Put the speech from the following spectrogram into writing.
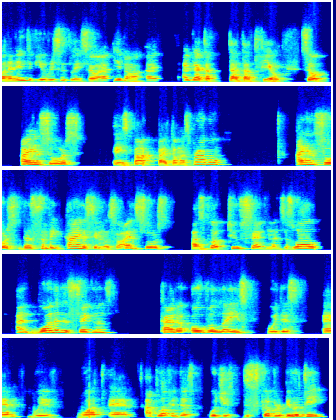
on an interview recently, so I, you know, I, I get that that that feel. So ironSource is backed by Thomas Bravo. ironSource does something kind of similar. So ironSource has got two segments as well, and one of the segments kind of overlays with this um, with what uh, AppLovin does, which is discoverability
